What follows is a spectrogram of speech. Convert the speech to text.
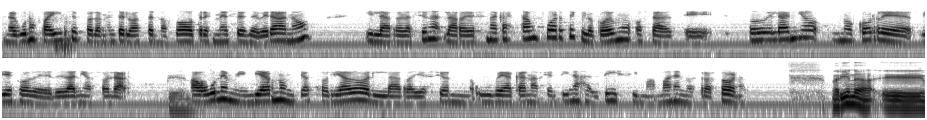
En algunos países solamente lo hacen los dos o tres meses de verano y la, relación, la radiación acá es tan fuerte que lo podemos, o sea, eh, todo el año uno corre riesgo de daño solar. Aún en invierno, un día soleado, la radiación UV acá en Argentina es altísima, más en nuestra zona. Mariana, eh,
